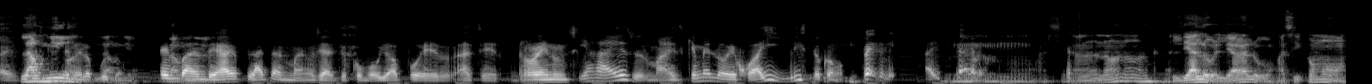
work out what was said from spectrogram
Ay, La unión, me lo la puso unión. En la unión. bandeja de plata, hermano. O sea, yo cómo iba a poder hacer renunciar a eso, hermano. Es que me lo dejó ahí, listo, como pégale. Ahí, pégale. No, no, no, no, el diálogo, el diálogo, así como,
